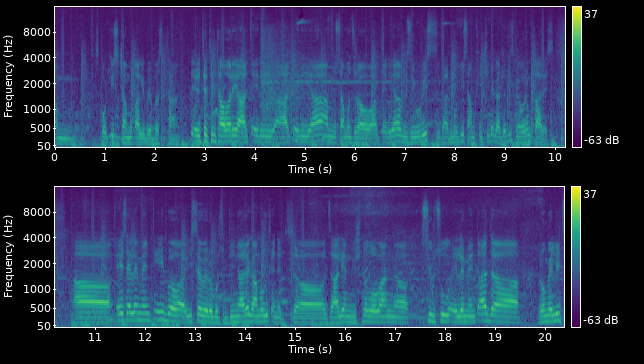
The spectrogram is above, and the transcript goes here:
ამ სპორტის ჩამოყალიბებასთან. ერთ-ერთი მთავარი არტერი არტერია, ამ სამოძრაო არტერია მზიურის გადმოდის ამ ხიდში და გადადის მეორე მხარეს. ეს ელემენტი ისევე როგორც მდინარე გამოვიყენეთ ძალიან მნიშვნელოვან სივრცულ ელემენტად რომელიც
